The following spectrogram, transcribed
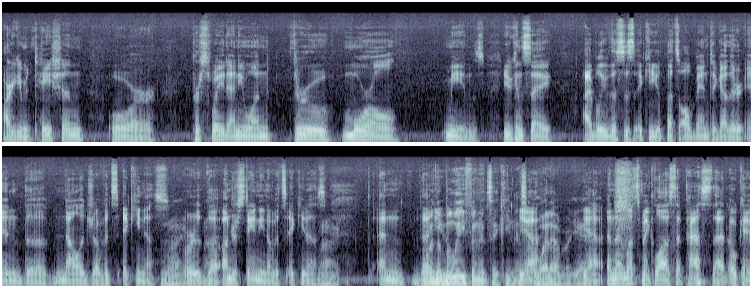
argumentation or persuade anyone through moral means, you can say, "I believe this is icky. Let's all band together in the knowledge of its ickiness Right, or the right. understanding of its ickiness." right And then or the you, belief in its ickiness Yeah. or whatever yeah yeah, and then let's make laws that pass that. Okay,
